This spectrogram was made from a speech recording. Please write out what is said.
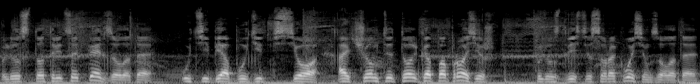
Плюс 135 золота у тебя будет все, о чем ты только попросишь. Плюс 248 золота.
